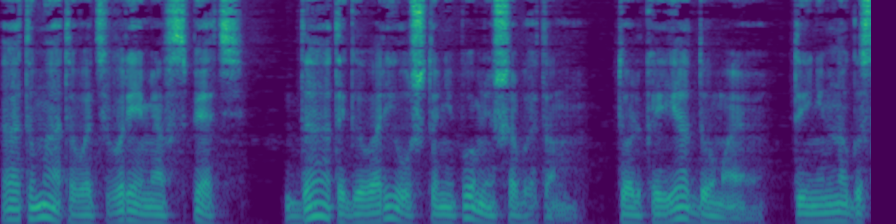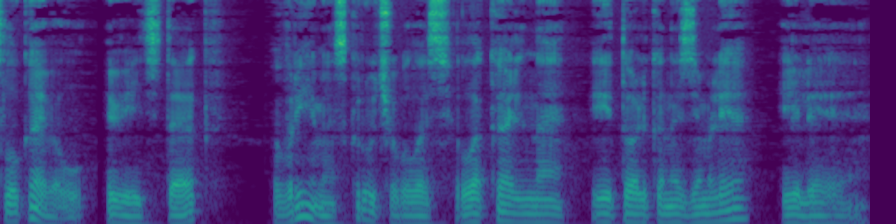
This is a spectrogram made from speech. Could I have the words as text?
отматывать время вспять? Да, ты говорил, что не помнишь об этом. Только я думаю, ты немного слукавил, ведь так? Время скручивалось локально и только на земле, или...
